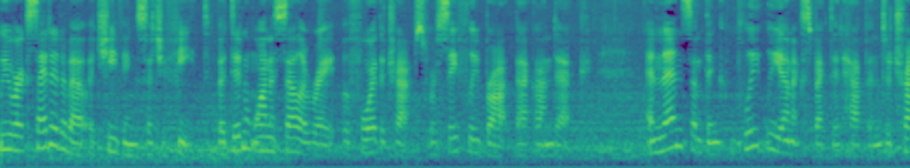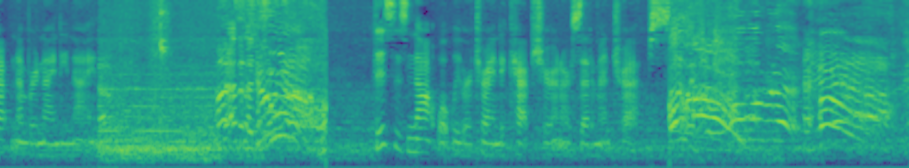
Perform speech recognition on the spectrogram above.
We were excited about achieving such a feat, but didn't want to celebrate before the traps were safely brought back on deck. And then something completely unexpected happened to trap number 99. That's a tuna! This is not what we were trying to capture in our sediment traps. Oh, over there!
